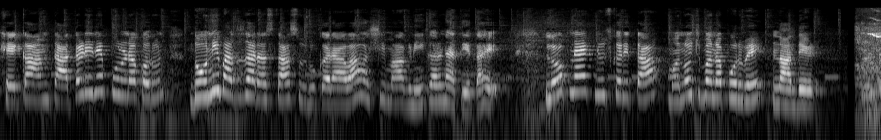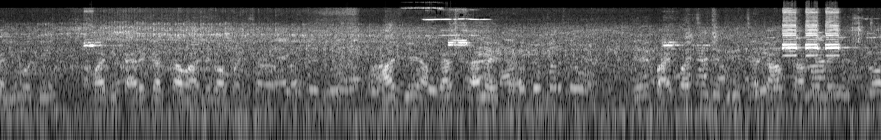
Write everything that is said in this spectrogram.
हे काम तातडीने पूर्ण करून दोन्ही बाजूचा रस्ता सुरू करावा अशी मागणी करण्यात येत आहे. लोकनायक न्यूज करिता मनोज मनपूर्वे नांदेड. शेख अलिमुद्दीन सामाजिक कार्यकर्ता वाजेगाव परिसरात आज जे अपघात झाला इथं जे बायपासचं जे ब्रिजचं काम चालू आहे स्लो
